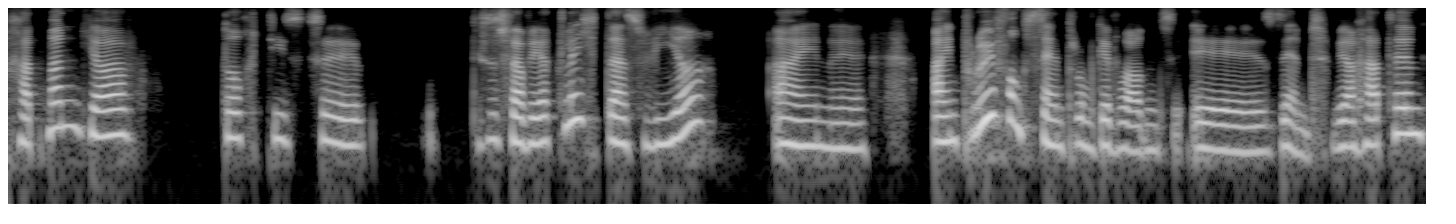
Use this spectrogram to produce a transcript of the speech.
hat man ja doch diese, dieses verwirklicht, dass wir eine, ein Prüfungszentrum geworden äh, sind. Wir hatten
